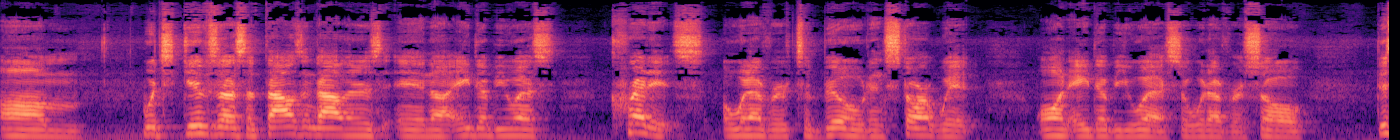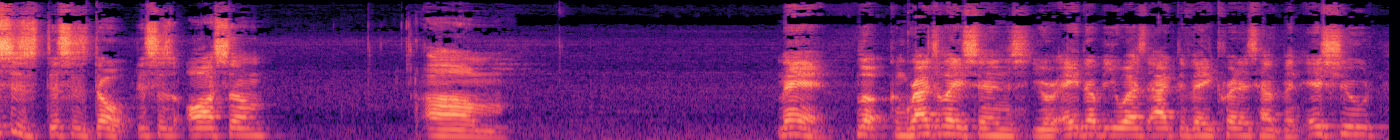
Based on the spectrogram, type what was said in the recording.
um, which gives us a thousand dollars in uh, AWS credits or whatever to build and start with on AWS or whatever. So this is this is dope. This is awesome. Um, man, look, congratulations. Your AWS Activate credits have been issued.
